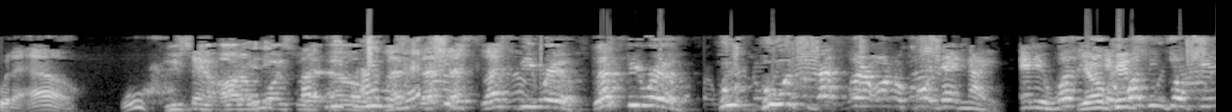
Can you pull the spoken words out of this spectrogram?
With an L. Oof. You saying all them And points he- an L? Let's, let's, let's, let's be real. Let's be real. Who who was the best player on the court that night? And it wasn't Jokic. it wasn't Jokic.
